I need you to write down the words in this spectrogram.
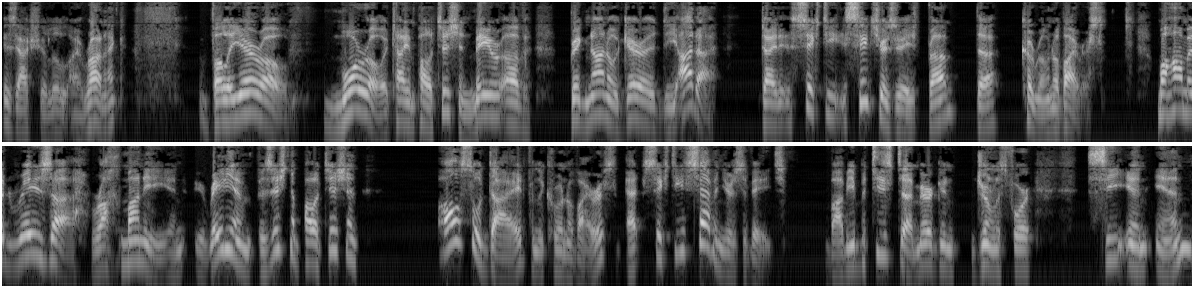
is actually a little ironic. Valerio Moro, Italian politician, mayor of Brignano Gera d'Adda, died at 66 years of age from the coronavirus. Mohammad Reza Rahmani, an Iranian physician and politician, also died from the coronavirus at 67 years of age. Bobbie Battista, American journalist for CNN,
